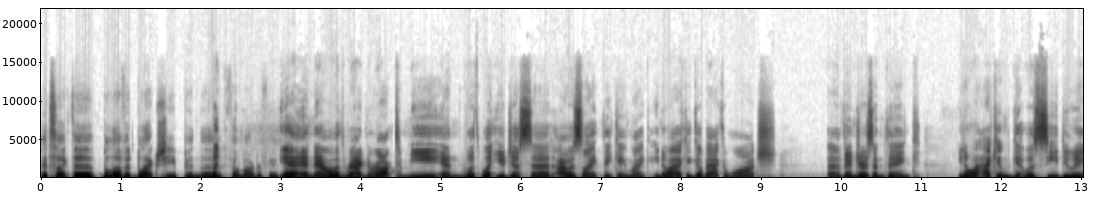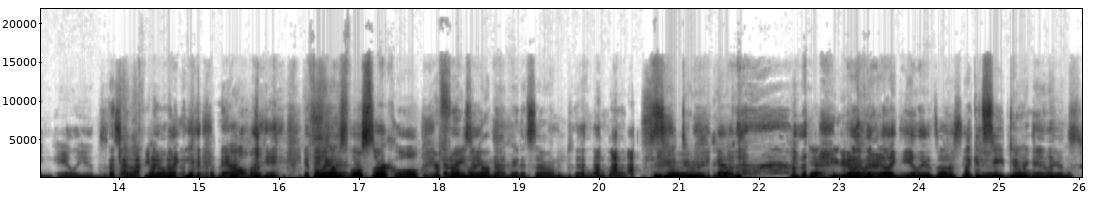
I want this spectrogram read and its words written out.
it's like the beloved black sheep in the But- filmography. Yeah, and now with Ragnarok, to me, and with what you just said, I was like thinking, like, you know what, I could go back and watch Uh, Avengers and think, you know what, I can get with C doing aliens and stuff. You know, like now, like, if The it way comes that- full circle, Your and I'm phrasing like- on that made it sound a little bad. See See doing. yeah, You can get, you you can know, get with them. like aliens on a sea. I could see doing Yeah. aliens.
